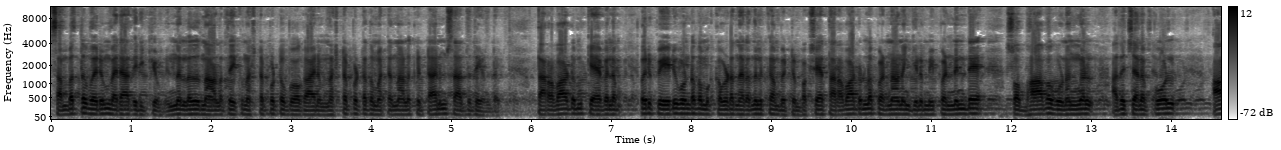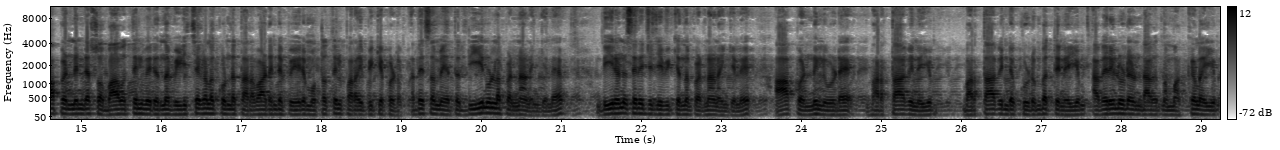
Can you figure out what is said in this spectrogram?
സമ്പത്ത് വരും വരാതിരിക്കും. എന്നുള്ളത് നാളത്തേക്ക് നഷ്ടപ്പെട്ടു പോകാനും നഷ്ടപ്പെട്ടത് മറ്റന്നാൾ കിട്ടാനും സാധ്യതയുണ്ട് തറവാടും കേവലം ഒരു പേരുകൊണ്ട് നമുക്ക് അവിടെ നിലനിൽക്കാൻ പറ്റും. പക്ഷേ തറവാടുള്ള പെണ്ണാണെങ്കിലും ഈ പെണ്ണിന്റെ സ്വഭാവ ഗുണങ്ങൾ അത് ചിലപ്പോൾ ആ പെണ്ണിന്റെ സ്വഭാവത്തിൽ വരുന്ന വീഴ്ചകളെ കൊണ്ട് തറവാടിന്റെ പേര് മൊത്തത്തിൽ പറയിപ്പിക്കപ്പെടും. അതേസമയത്ത് ദീനുള്ള പെണ്ണാണെങ്കിൽ ദീനനുസരിച്ച് ജീവിക്കുന്ന പെണ്ണാണെങ്കിൽ ആ പെണ്ണിലൂടെ ഭർത്താവിനെയും ഭർത്താവിന്റെ കുടുംബത്തിനെയും അവരിലൂടെ ഉണ്ടാകുന്ന മക്കളെയും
